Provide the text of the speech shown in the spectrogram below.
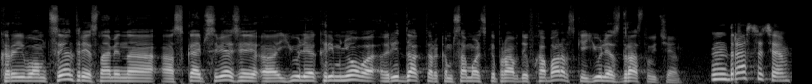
Краевом центре. С нами на скайп-связи Юлия Кремнева, редактор «Комсомольской правды» в Хабаровске. Юлия, здравствуйте. Здравствуйте.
